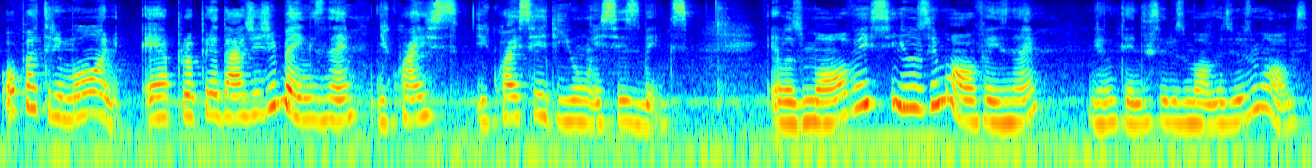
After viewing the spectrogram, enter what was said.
O patrimônio é a propriedade de bens, né? E quais, e quais seriam esses bens? É os móveis e os imóveis, né? Eu entendo que seriam os móveis e os imóveis.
